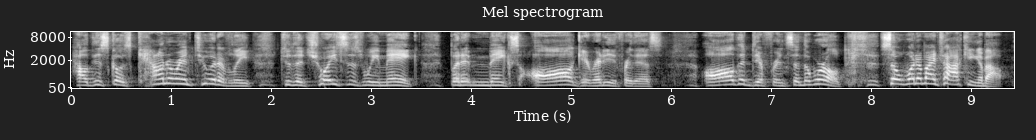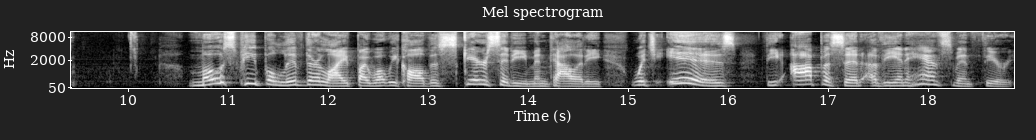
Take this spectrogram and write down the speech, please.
how this goes counterintuitively to the choices we make, but it makes all, get ready for this, all the difference in the world. So, what am I talking about? Most people live their life by what we call the scarcity mentality, which is the opposite of the enhancement theory.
